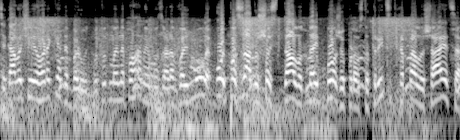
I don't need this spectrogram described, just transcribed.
Цікаво, чи його ракети беруть, бо тут ми непогано йому зараз вальнули. Ой, позаду щось дало, дай Боже, просто 30 хп лишається.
